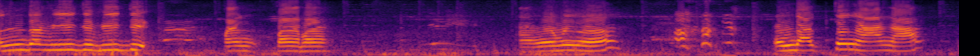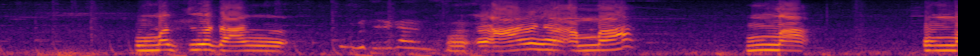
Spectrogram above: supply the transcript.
എന്റെ വീട് വീട് മൈ പറ അതെവിടെയാ എന്റെ അച്ഛൻ ഞാനാ ഉമ്മച്ചിനെ കാണുന്നു ആരെങ്ങ അമ്മ. ഉമ്മ. ഉമ്മ.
